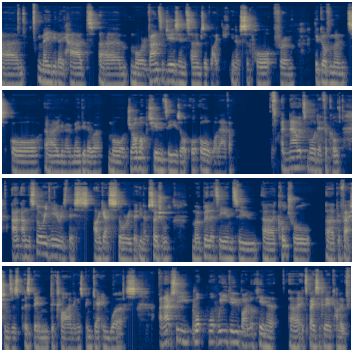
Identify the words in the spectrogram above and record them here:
Um, maybe they had um, more advantages in terms of like you know support from the government, or uh, you know maybe there were more job opportunities, or, or, or whatever and now it's more difficult. And, and, the story here is this, I guess, story that you know social mobility into uh, cultural uh, professions has, has, been declining, has been getting worse. And actually, what what we do by looking at uh, it's basically a kind of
